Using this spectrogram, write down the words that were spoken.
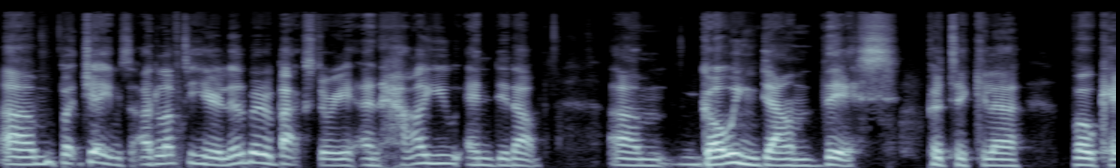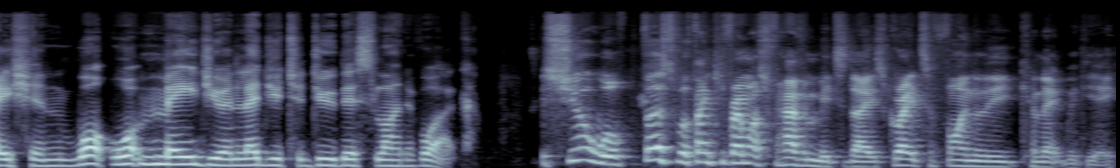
Um, but James, I'd love to hear a little bit of backstory and how you ended up um, going down this particular vocation. What what made you and led you to do this line of work? Sure. Well, first of all, thank you very much for having me today. It's great to finally connect with you.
